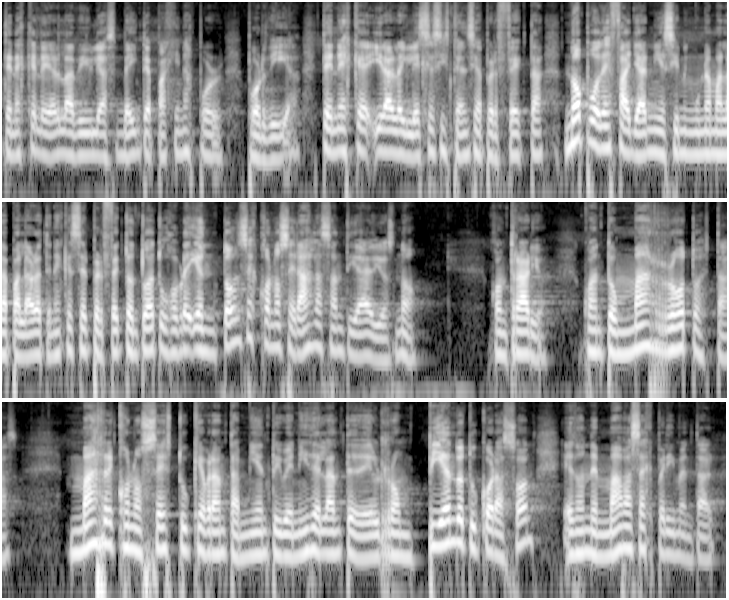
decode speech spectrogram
Tenés que leer la Biblia 20 páginas por, por día. Tenés que ir a la iglesia asistencia perfecta. No podés fallar ni decir ninguna mala palabra. Tenés que ser perfecto en todas tus obras y entonces conocerás la santidad de Dios. No. Contrario. Cuanto más roto estás, más reconoces tu quebrantamiento y venís delante de Él rompiendo tu corazón, es donde más vas a experimentar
